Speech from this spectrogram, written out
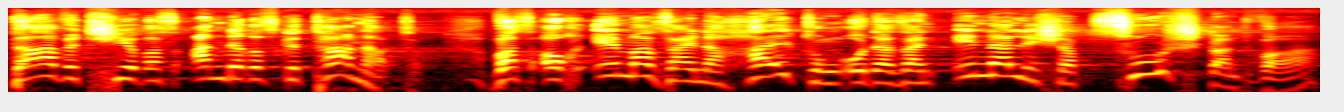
David hier was anderes getan hatte was auch immer seine Haltung oder sein innerlicher Zustand war,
